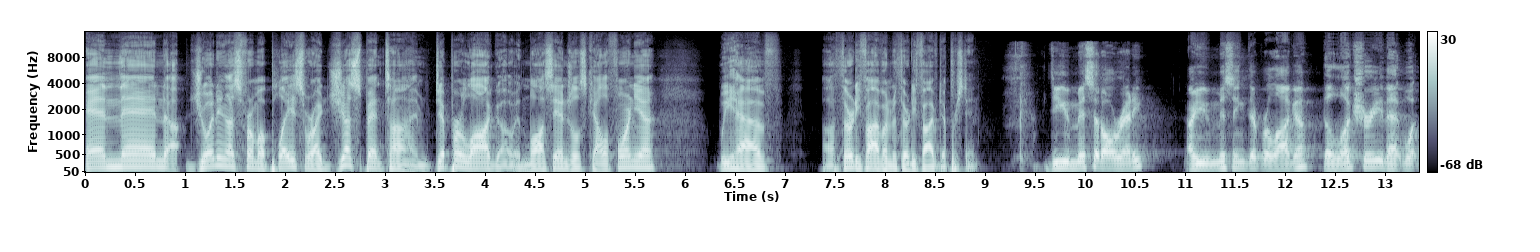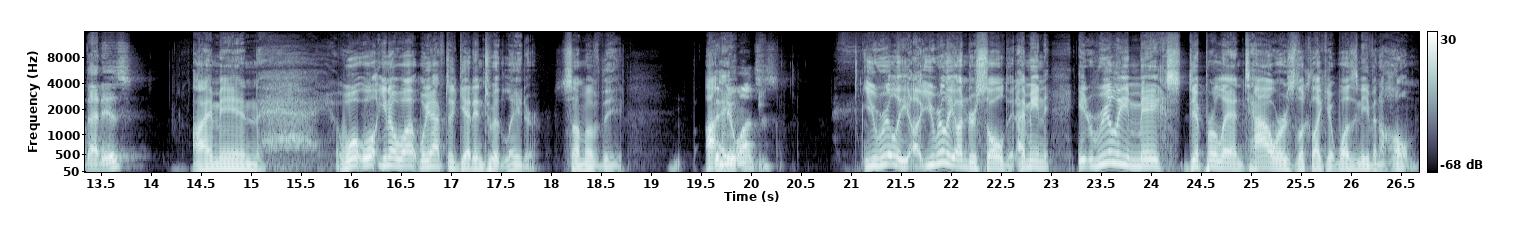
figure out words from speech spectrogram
And then uh, joining us from a place where I just spent time, Dipper Lago in Los Angeles, California, we have uh, 35 under 35 Dipperstein. Do you miss it already? Are you missing Dipper Lago? The luxury that what that is? I mean, well, well, you know what? We have to get into it later. Some of the The I- nuances? You really, uh, you really undersold it. I mean, it really makes Dipperland Towers look like it wasn't even a home.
